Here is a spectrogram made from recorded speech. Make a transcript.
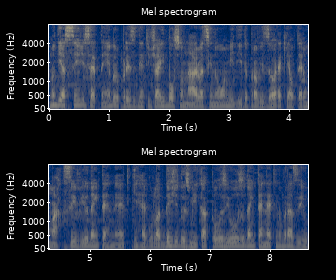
No dia 6 de setembro, o presidente Jair Bolsonaro assinou uma medida provisória que altera o marco civil da internet que regula desde 2014 o uso da internet no Brasil.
